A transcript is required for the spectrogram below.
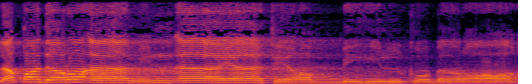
لقد رأى من آيات ربه الكبرى.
